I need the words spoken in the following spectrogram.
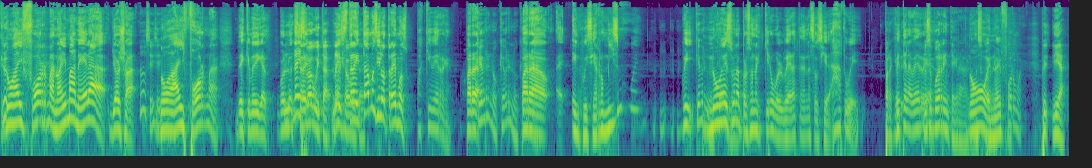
No hay forma, no hay manera, Joshua. No, sí, sí. No hay forma de que me digas. pues, lo Nadie se va a agüitar, Lo extraditamos y lo traemos. ¿Para qué verga? Para, Québrenlo, québrenlo. québrenlo. para eh, enjuiciar lo mismo, güey. Güey, no es una persona que quiero volver a tener en la sociedad, güey. ¿Para qué? Vete a la verga. No se puede reintegrar. No, güey, no hay forma. Pues, ya.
